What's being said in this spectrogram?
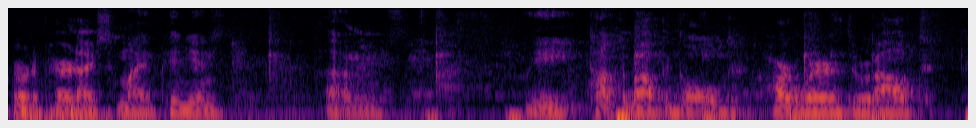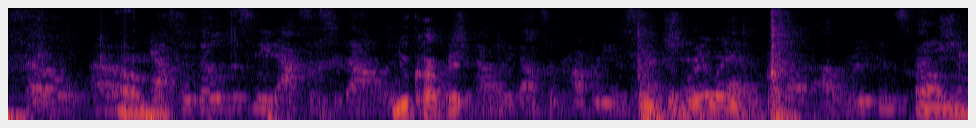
bird of paradise, in my opinion. Um, we talked about the gold hardware throughout. So, Um, um, yeah, so they'll just need access to that. with New the carpet. That's a property the inspection, railing. then the, uh, roof inspection,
